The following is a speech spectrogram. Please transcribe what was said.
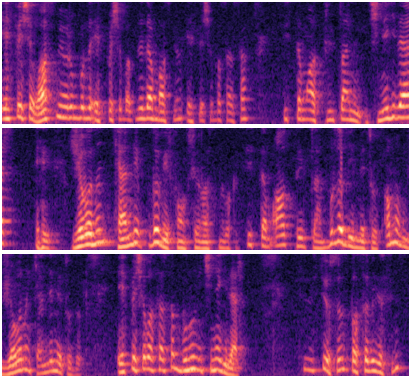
F5'e basmıyorum burada. F5'e bas neden basmıyorum? F5'e basarsam System out print line'ın içine gider. Java'nın kendi bu da bir fonksiyon aslında bakın. System out print line. Burada bir metot ama bu Java'nın kendi metodu. F5'e basarsam bunun içine gider. Siz istiyorsanız basabilirsiniz.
